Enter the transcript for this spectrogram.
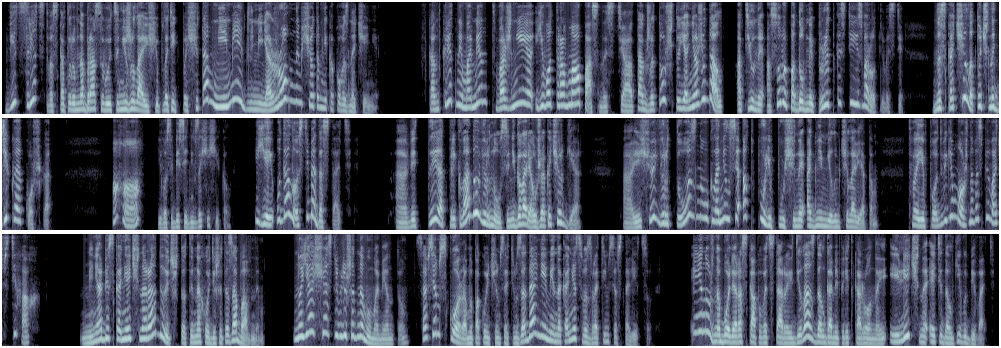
Вид средства, с которым набрасываются не желающие платить по счетам, не имеет для меня ровным счетом никакого значения конкретный момент важнее его травмоопасность, а также то, что я не ожидал от юной особы подобной прыткости и изворотливости. Наскочила точно дикая кошка. — Ага, — его собеседник захихикал, — ей удалось тебя достать. А ведь ты от приклада увернулся, не говоря уже о кочерге. А еще виртуозно уклонился от пули, пущенной одним милым человеком. Твои подвиги можно воспевать в стихах. Меня бесконечно радует, что ты находишь это забавным. Но я счастлив лишь одному моменту. Совсем скоро мы покончим с этим заданием и, наконец, возвратимся в столицу. И не нужно более раскапывать старые дела с долгами перед короной и лично эти долги выбивать.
